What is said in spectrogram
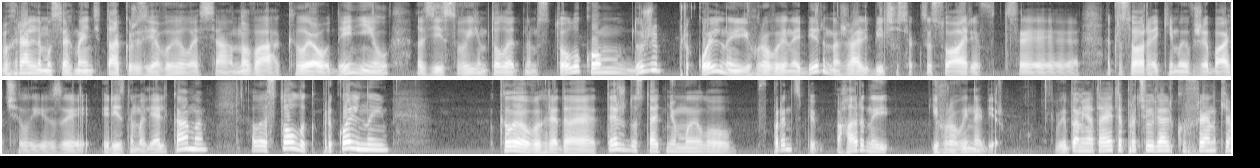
В гральному сегменті також з'явилася нова Cleo Denil зі своїм туалетним столиком. Дуже прикольний ігровий набір. На жаль, більшість аксесуарів це аксесуари, які ми вже бачили з різними ляльками. Але столик прикольний. Клео виглядає теж достатньо мило. В принципі, гарний ігровий набір. Ви пам'ятаєте про цю ляльку Френкі?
